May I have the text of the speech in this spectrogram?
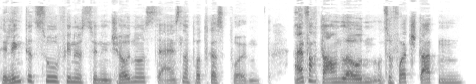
Den Link dazu findest du in den Show Notes der einzelnen Podcast-Folgen. Einfach downloaden und sofort starten.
